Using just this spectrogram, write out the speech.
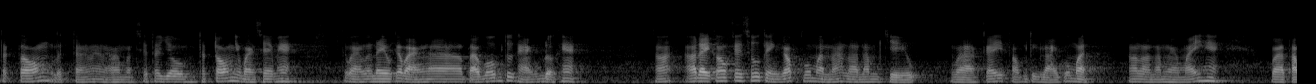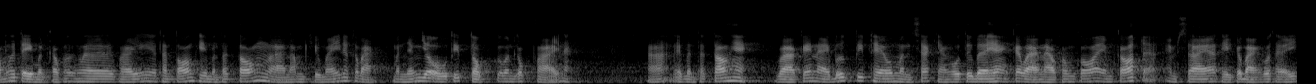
tất toán lịch là mình sẽ tới vô tất toán cho bạn xem ha các bạn lên đây các bạn à, tạo vốn trước hạn cũng được ha đó ở đây có cái số tiền gốc của mình là 5 triệu và cái tổng tiền lãi của mình nó là 5 ngàn mấy ha. Và tổng cái tiền mình cần phải thanh toán khi mình thanh toán là 5 triệu mấy đó các bạn. Mình nhấn vô tiếp tục cái bên góc phải nè. Đó, để mình thanh toán ha. Và cái này bước tiếp theo mình xác nhận OTP ha. Các bạn nào không có em code em sai thì các bạn có thể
